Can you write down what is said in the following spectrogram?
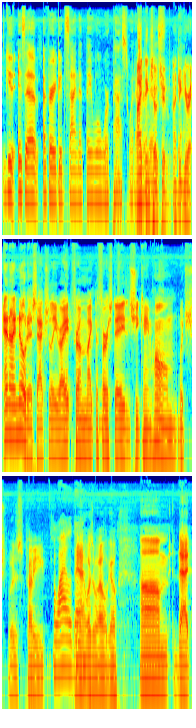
is a, a very good sign that they will work past whatever. I think so too. I think Yeah. you're right. And I noticed actually, right, from like the first day that she came home, which was probably A while ago. yeah, it was a while ago. Um, that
